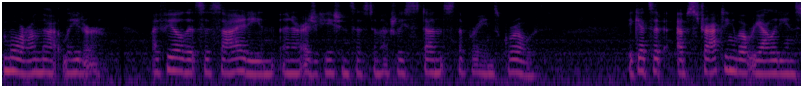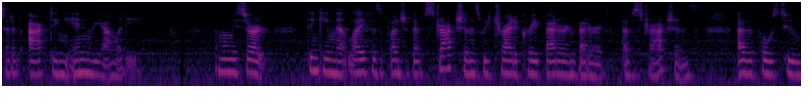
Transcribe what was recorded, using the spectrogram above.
More on that later. I feel that society and, and our education system actually stunts the brain's growth. It gets it abstracting about reality instead of acting in reality. And when we start thinking that life is a bunch of abstractions, we try to create better and better abstractions as opposed to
